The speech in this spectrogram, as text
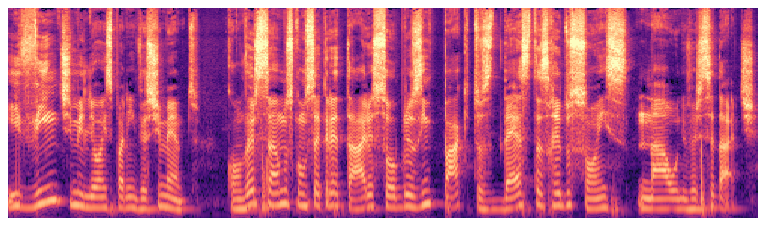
e 20 milhões para investimento. Conversamos com o secretário sobre os impactos destas reduções na universidade.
